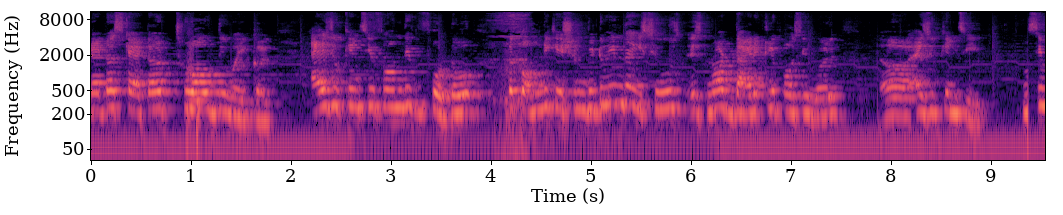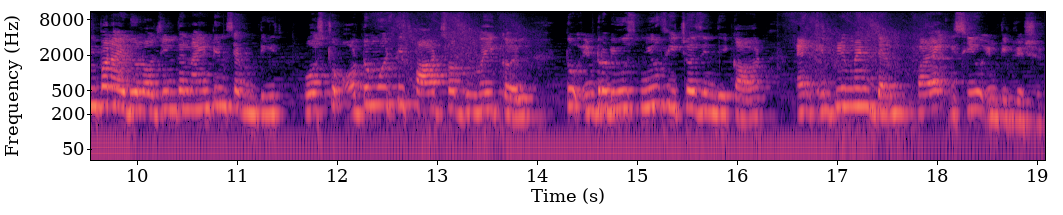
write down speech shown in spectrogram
that are scattered throughout the vehicle. As you can see from the photo, the communication between the ECUs is not directly possible uh, as you can see. Simple ideology in the 1970s was to automate the parts of the vehicle to introduce new features in the car and implement them via ECU integration.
